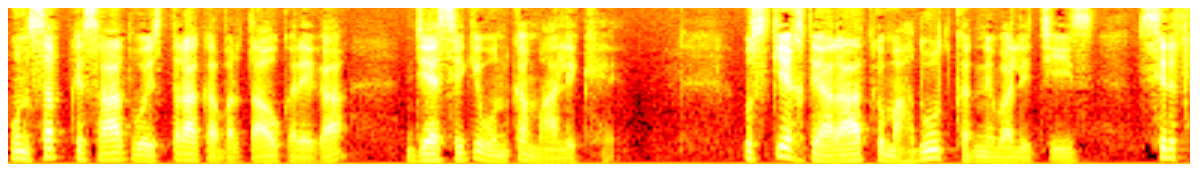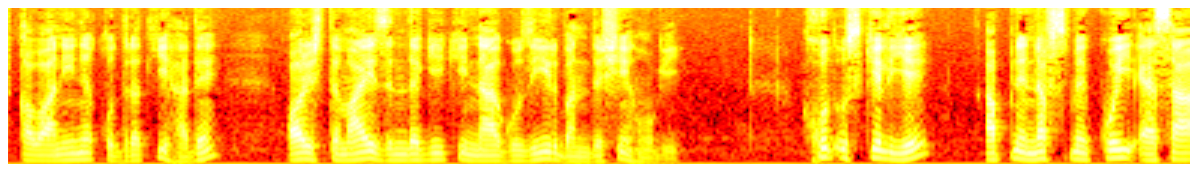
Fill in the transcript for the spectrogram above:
ان سب کے ساتھ وہ اس طرح کا برتاؤ کرے گا جیسے کہ وہ ان کا مالک ہے۔ اس کے اختیارات کو محدود کرنے والی چیز صرف قوانین قدرت کی حدیں اور اجتماعی زندگی کی ناگزیر بندشیں ہوں گی۔ خود اس کے لیے اپنے نفس میں کوئی ایسا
